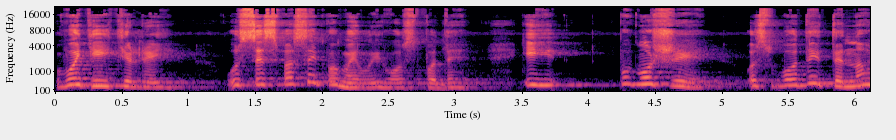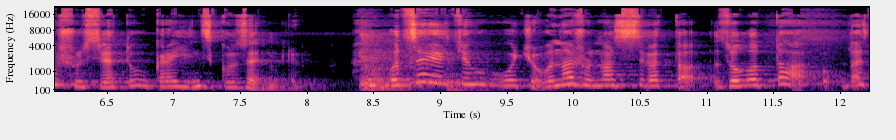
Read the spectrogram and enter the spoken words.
водітелей, усе спаси, помилуй, Господи, і поможи освободити нашу святу українську землю. Оце я цього хочу. Вона ж у нас свята, золота, у нас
